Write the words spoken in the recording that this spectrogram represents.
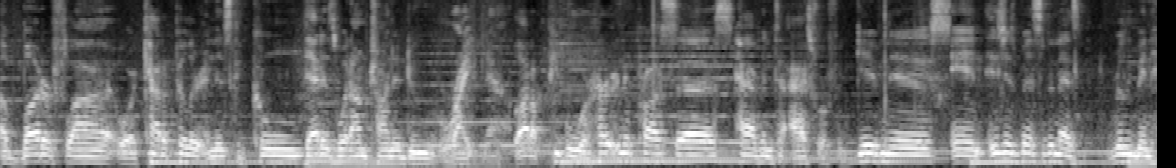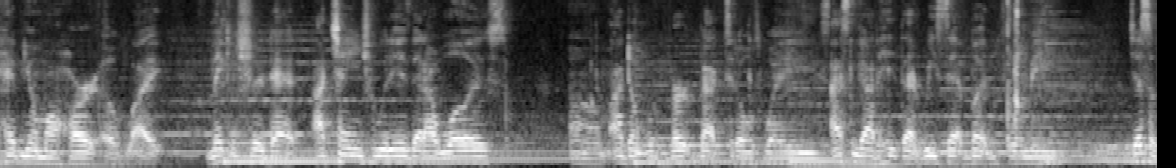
a butterfly or a caterpillar in this cocoon. That is what I'm trying to do right now. A lot of people were hurt in the process, having to ask for forgiveness, and it's just been something that's really been heavy on my heart of like making sure that I change who it is that I was. Um, I don't revert back to those ways. Asking God to hit that reset button for me. Just a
